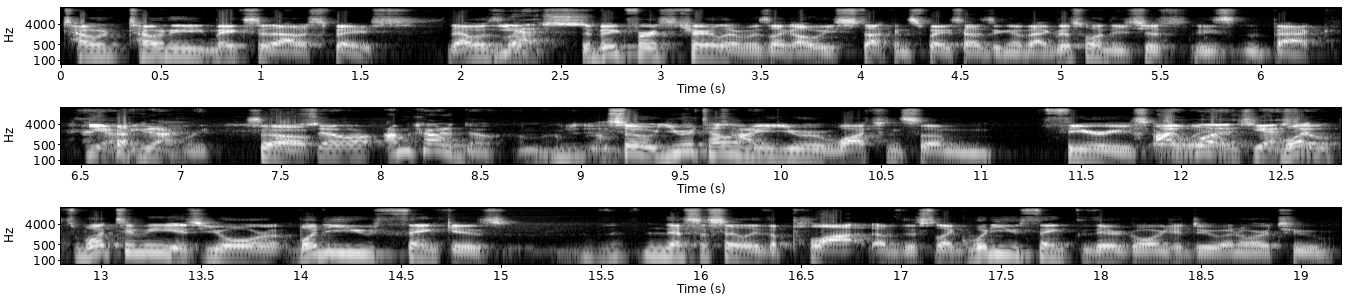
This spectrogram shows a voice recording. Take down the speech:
Tony, Tony makes it out of space. That was like Yes. the big first trailer was like, oh, he's stuck in space. How's he going back? This one, he's just he's back. Yeah, exactly. So, So uh, I'm excited though. I'm, I'm, I'm- so you were telling me you were watching some theories. I was, yeah, What so- what to me is your what do you think is necessarily the plot of this? Like, what do you think they're going to do in order to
